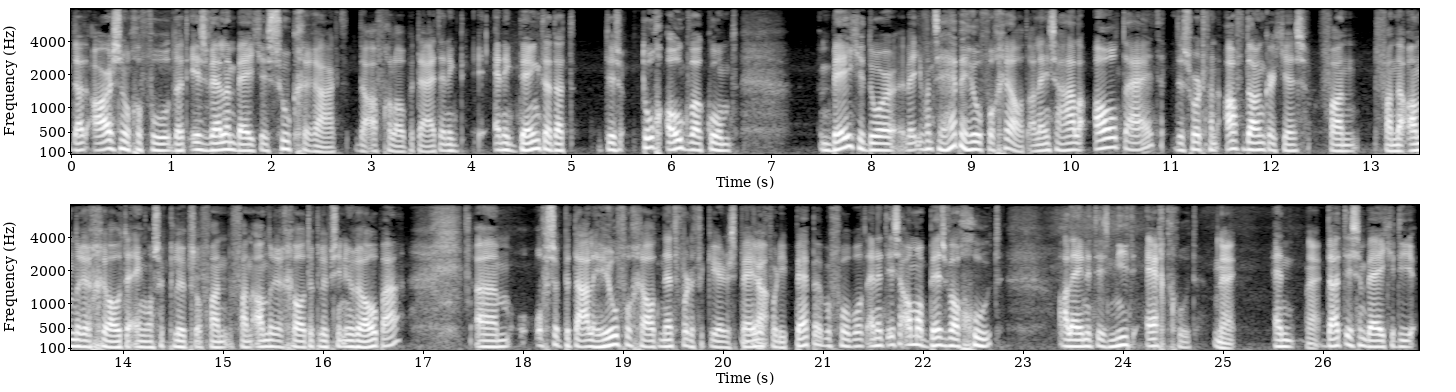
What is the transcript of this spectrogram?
dat Arsenal gevoel, dat is wel een beetje zoek geraakt de afgelopen tijd. En ik, en ik denk dat dat dus toch ook wel komt een beetje door, weet je, want ze hebben heel veel geld. Alleen ze halen altijd de soort van afdankertjes van, van de andere grote Engelse clubs of van, van andere grote clubs in Europa. Ehm, of ze betalen heel veel geld net voor de verkeerde speler, Ja. voor die Pepe bijvoorbeeld. En het is allemaal best wel goed. Alleen het is niet echt goed. Nee. En Nee. dat is een beetje die,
